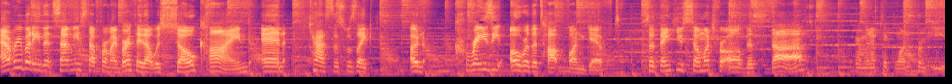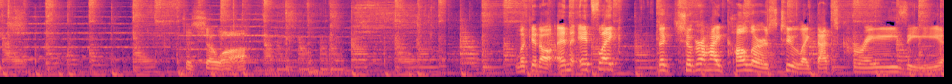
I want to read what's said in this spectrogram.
everybody that sent me stuff for my birthday that was so kind. And Kass, this was like a crazy over the top fun gift. So thank you so much for all of this stuff. Here, I'm gonna pick one from each to show off. Look at all, and it's like the sugar high colors too, like that's crazy.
